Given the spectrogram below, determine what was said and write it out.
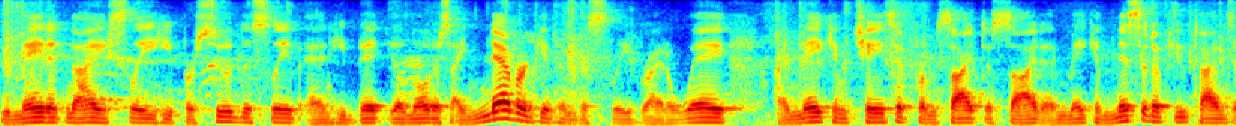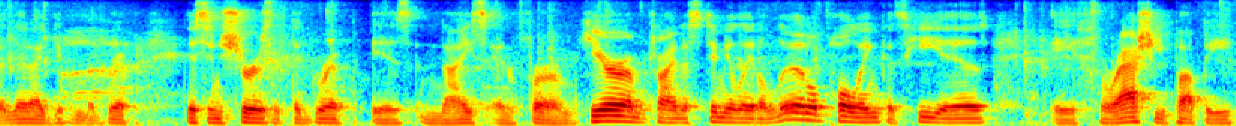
He made it nicely. He pursued the sleeve and he bit. You'll notice I never give him the sleeve right away. I make him chase it from side to side and make him miss it a few times and then I give him the grip. This ensures that the grip is nice and firm. Here I'm trying to stimulate a little pulling because he is a thrashy puppy.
